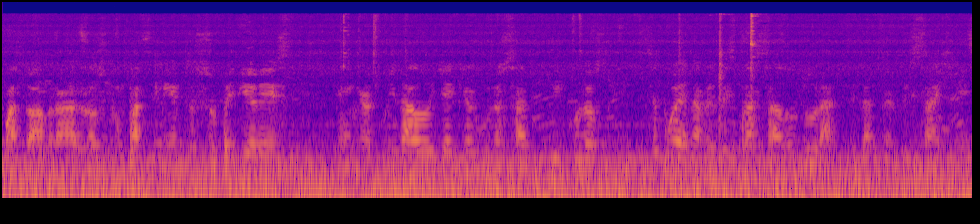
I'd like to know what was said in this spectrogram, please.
Cuando abra los compartimientos superiores, tenga cuidado ya que algunos artículos se pueden haber desplazado durante el aterrizaje.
